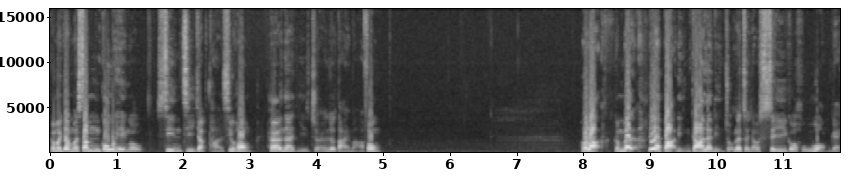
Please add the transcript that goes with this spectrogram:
咁啊因為心高氣傲，擅自入壇燒香香咧而長咗大麻風。好啦，咁咧呢一百年間咧，連續咧就有四個好王嘅。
